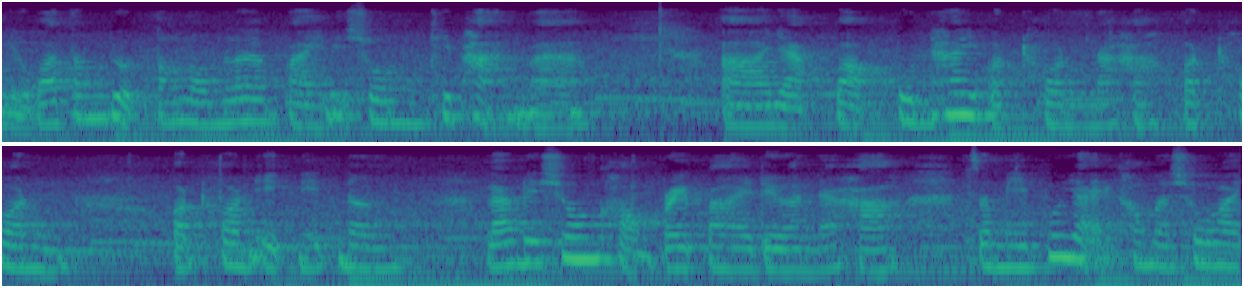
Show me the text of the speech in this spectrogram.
หรือว่าต้องหยุดต้องล้มเลิกไปในช่วงที่ผ่านมาอาอยากบอกคุณให้อดทนนะคะ อดทน อดทนอีกนิดนึง แล้วในช่วงของปลายปลายเดือนนะคะ จะมีผู้ใหญ่เข้ามาช่วย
